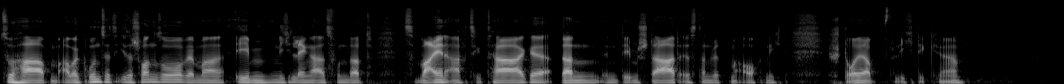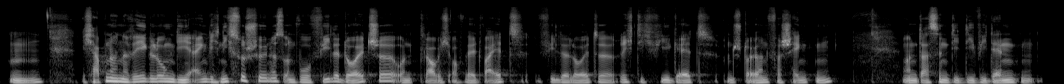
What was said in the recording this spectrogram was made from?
zu haben. Aber grundsätzlich ist es schon so, wenn man eben nicht länger als 182 Tage dann in dem Staat ist, dann wird man auch nicht steuerpflichtig. Ja. Mhm. Ich habe noch eine Regelung, die eigentlich nicht so schön ist und wo viele Deutsche und glaube ich auch weltweit viele Leute richtig viel Geld und Steuern verschenken. Und das sind die Dividenden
